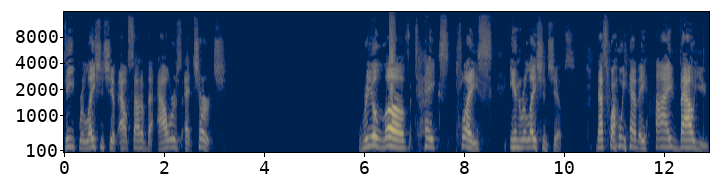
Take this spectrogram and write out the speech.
deep relationship outside of the hours at church. Real love takes place in relationships. That's why we have a high value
